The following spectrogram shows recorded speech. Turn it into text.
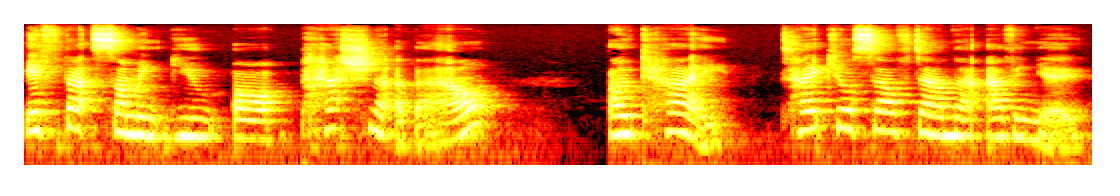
If that's something you are passionate about, okay, take yourself down that avenue.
